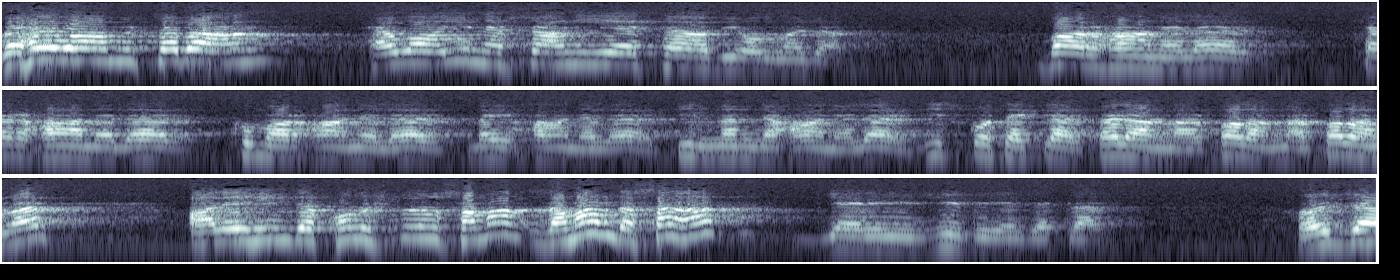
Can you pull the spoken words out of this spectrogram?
Ve heva müttebaan hevai nefsaniye tabi olunacak. Barhaneler, kerhaneler, kumarhaneler, meyhaneler, bilmem ne haneler, diskotekler falanlar falanlar falanlar aleyhinde konuştuğun zaman, zaman da sana gerici diyecekler. Hoca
